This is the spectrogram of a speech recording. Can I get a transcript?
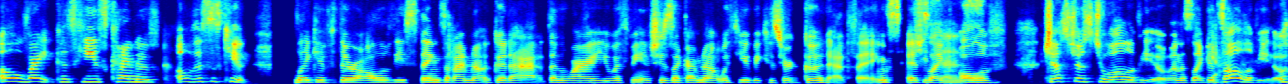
Oh, right. Because he's kind of, oh, this is cute. Like, if there are all of these things that I'm not good at, then why are you with me? And she's like, I'm not with you because you're good at things. It's She like all of gestures to all of you. And it's like, it's all of you.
